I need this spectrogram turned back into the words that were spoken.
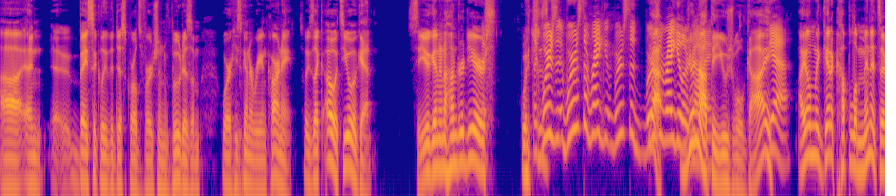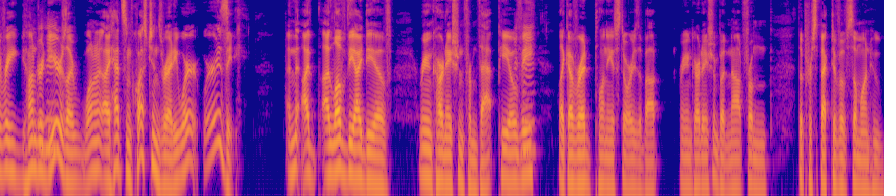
Uh, and uh, basically the Discworld's version of Buddhism, where he's going to reincarnate. So he's like, "Oh, it's you again. See you again in a hundred years." Which Like is where's where's the regular where's the where's yeah, the regular You're guy? not the usual guy. Yeah. I only get a couple of minutes every 100 Mhm. years. I want. I had some questions ready. Where Where is he? And I I love the idea of reincarnation from that POV. Mhm. Like I've read plenty of stories about reincarnation, but not from the perspective of someone who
